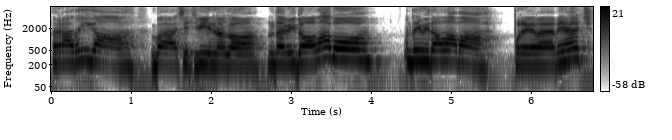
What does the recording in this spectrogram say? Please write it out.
Радріга бачить вільного Давіда Алабу. Давіда Алаба приймає м'яч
